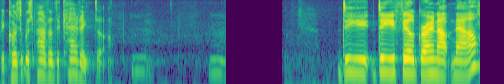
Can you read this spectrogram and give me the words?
because it was part of the character. Do you do you feel grown up now?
